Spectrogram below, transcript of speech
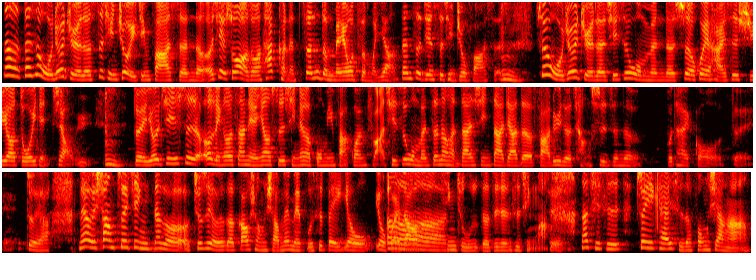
那但是我就觉得事情就已经发生了，而且说老实话，他可能真的没有怎么样，但这件事情就发生了，所以我就会觉得，其实我们的社会还是需要多一点教育，嗯，对，尤其是二零二三年要施行那个国民法官法，其实我们真的很担心大家的法律的尝试真的。不太够，对对啊，没有像最近那个，就是有一个高雄小妹妹不是被诱诱拐到新竹的这件事情嘛？对，那其实最一开始的风向啊，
